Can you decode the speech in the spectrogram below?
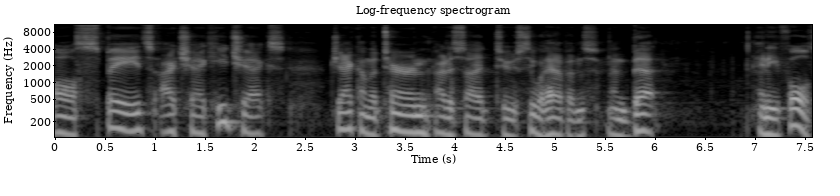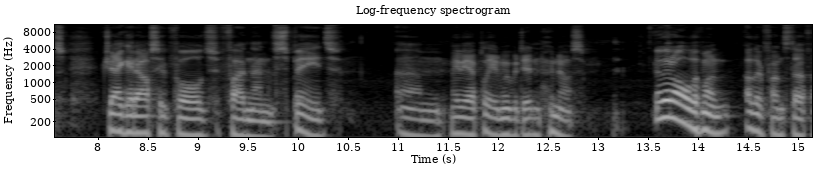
all spades. I check. He checks. Jack on the turn. I decide to see what happens and bet, and he folds. Jack eight offsuit folds, five nine of spades. Um, maybe I played a move it didn't. Who knows? And then all the fun, other fun stuff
